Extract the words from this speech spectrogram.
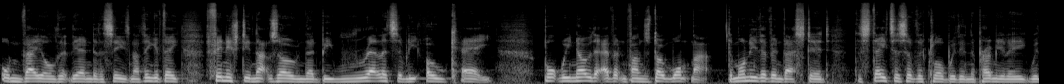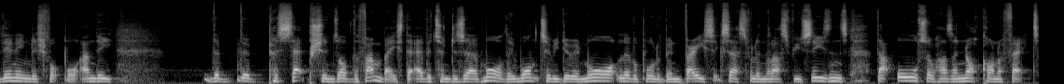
unveiled at the end of the season. I think if they finished in that zone, they'd be relatively okay. But we know that Everton fans don't want that. The money they've invested, the status of the club within the Premier League, within English football, and the the the perceptions of the fan base that Everton deserve more. They want to be doing more. Liverpool have been very successful in the last few seasons. That also has a knock on effect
